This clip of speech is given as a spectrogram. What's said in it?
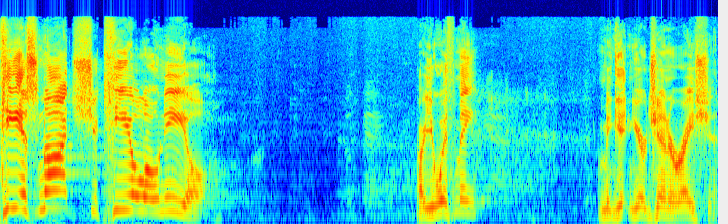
He is not Shaquille O'Neal. Are you with me? Let me get in your generation.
